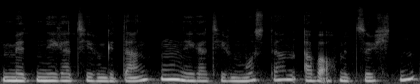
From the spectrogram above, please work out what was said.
mit negativen Gedanken, negativen Mustern, aber auch mit Süchten.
